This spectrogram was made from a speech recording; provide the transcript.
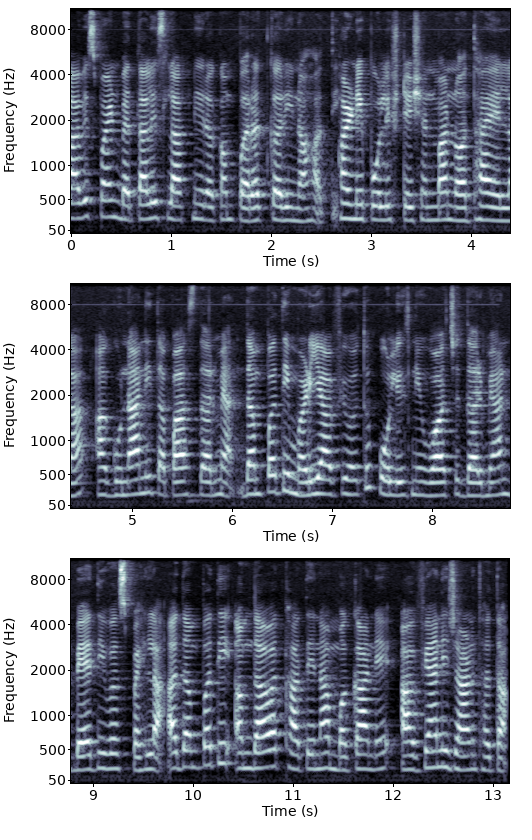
બાવીસ પોઈન્ટ બેતાલીસ લાખની રકમ પરત કરી ન હતી. હરણી પોલીસ સ્ટેશનમાં નોંધાયેલા આ ગુનાની તપાસ દરમિયાન દંપતી મળી આવ્યું હતું. પોલીસની વોચ દરમિયાન બે દિવસ પહેલા આ દંપતી અમદાવાદ ખાતેના મકાને આવ્યાની જાણ થતા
